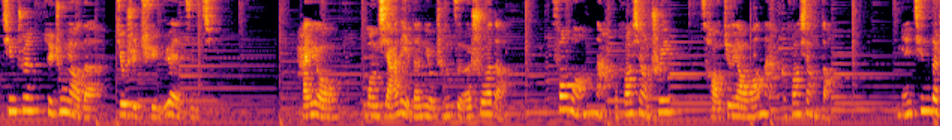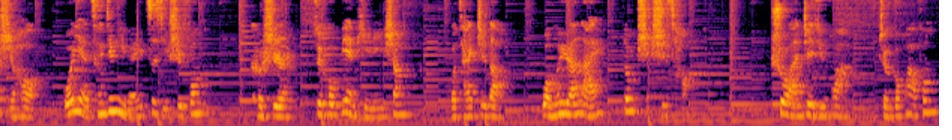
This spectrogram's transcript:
青春最重要的就是取悦自己。还有《猛侠》里的钮承泽说的：“风往哪个方向吹，草就要往哪个方向倒。”年轻的时候，我也曾经以为自己是风，可是最后遍体鳞伤，我才知道，我们原来都只是草。说完这句话。整个画风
